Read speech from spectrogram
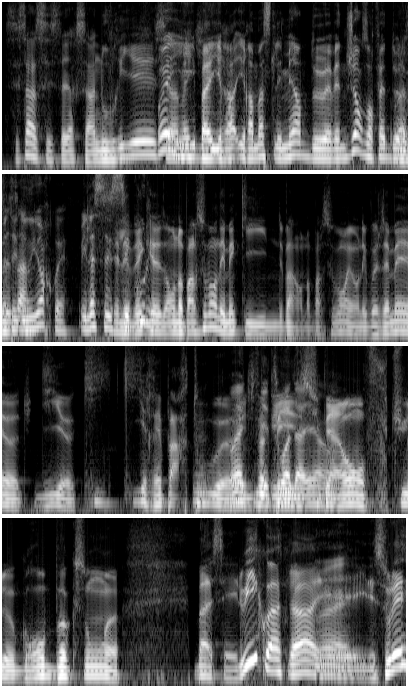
c'est ça, c'est- c'est-à-dire que c'est un ouvrier, c'est Ouais, un il, mec bah, qui- il ra- il ramasse les merdes de Avengers en fait, de Ouais, la bataille de New York. Ouais. Et là, c'est mecs, cool. on en parle souvent des mecs qui, enfin, on en parle souvent et on les voit jamais. euh, tu te dis euh, qui, qui répare tout Mm. euh, Ouais, une qui fois que les super héros ont foutu le gros boxon. Bah c'est lui quoi, tu vois, Ouais. il est saoulé.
